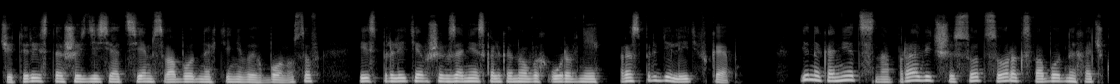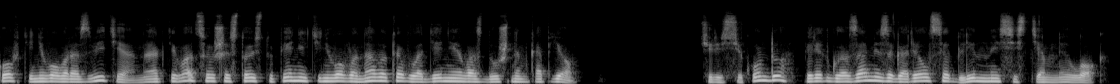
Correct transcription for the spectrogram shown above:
467 свободных теневых бонусов из прилетевших за несколько новых уровней распределить в КЭП. И, наконец, направить 640 свободных очков теневого развития на активацию шестой ступени теневого навыка владения воздушным копьем. Через секунду перед глазами загорелся длинный системный лог.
